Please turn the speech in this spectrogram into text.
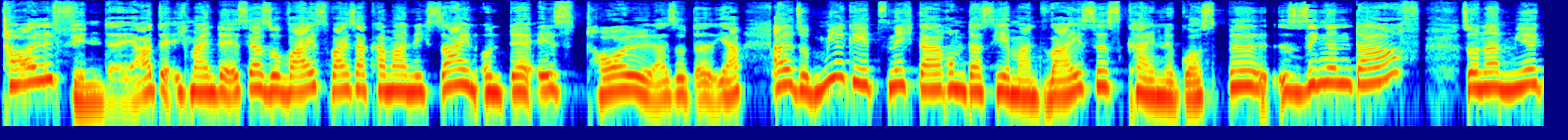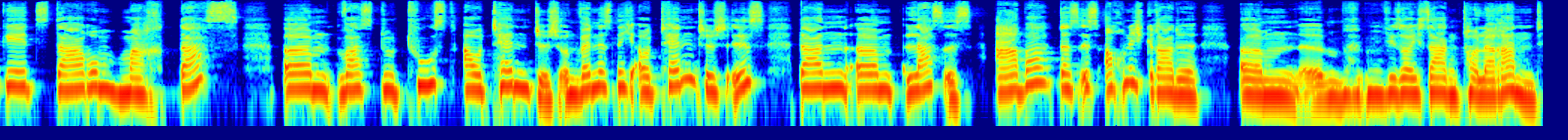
toll finde, ja. Der, ich meine, meine, der ist ja so weiß, weißer kann man nicht sein und der ist toll. Also ja, also mir geht's nicht darum, dass jemand Weißes keine Gospel singen darf, sondern mir geht's darum, mach das, ähm, was du tust, authentisch. Und wenn es nicht authentisch ist, dann ähm, lass es. Aber das ist auch nicht gerade, ähm, ähm wie soll ich sagen, tolerant,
